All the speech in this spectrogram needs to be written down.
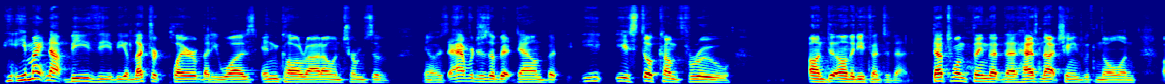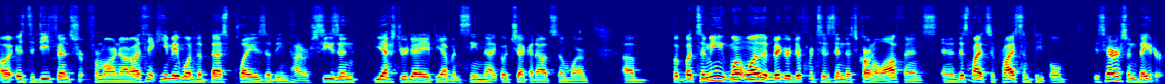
he, he might not be the the electric player that he was in Colorado in terms of you know his average is a bit down, but he he has still come through on on the defensive end. That's one thing that, that has not changed with Nolan uh, is the defense from Arenado. I think he made one of the best plays of the entire season yesterday. If you haven't seen that, go check it out somewhere. Um, but but to me, one, one of the bigger differences in this Cardinal offense, and this might surprise some people, is Harrison Bader.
